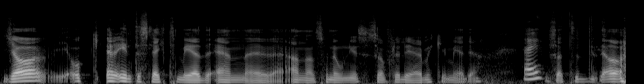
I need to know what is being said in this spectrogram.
Ja, och är inte släkt med en eh, annan Svenonius som florerar mycket i media. Nej. Så, att, ja,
